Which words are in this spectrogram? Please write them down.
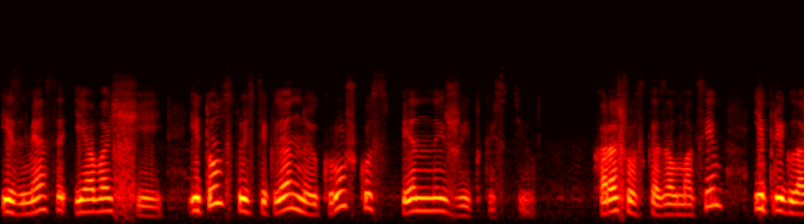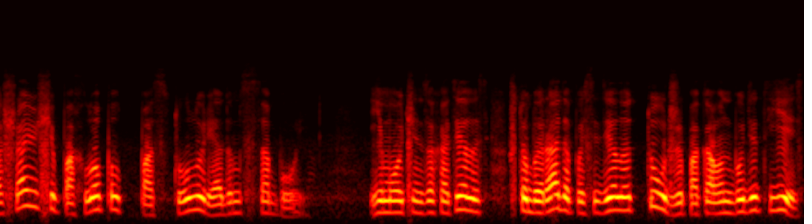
из мяса и овощей и толстую стеклянную кружку с пенной жидкостью. «Хорошо», — сказал Максим и приглашающе похлопал по стулу рядом с собой. Ему очень захотелось, чтобы Рада посидела тут же, пока он будет есть,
